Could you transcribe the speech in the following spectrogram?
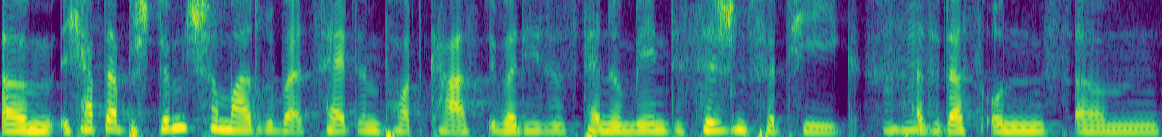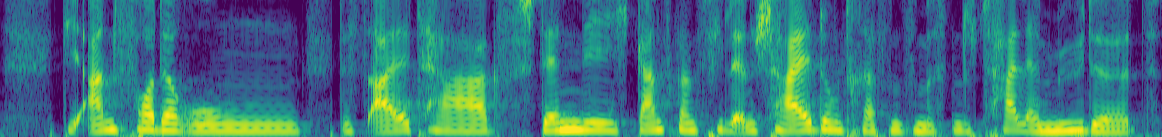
ähm, ich habe da bestimmt schon mal drüber erzählt im Podcast, über dieses Phänomen Decision Fatigue. Also, dass uns ähm, die Anforderungen des Alltags ständig ganz, ganz viele Entscheidungen treffen zu müssen, total ermüdet.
